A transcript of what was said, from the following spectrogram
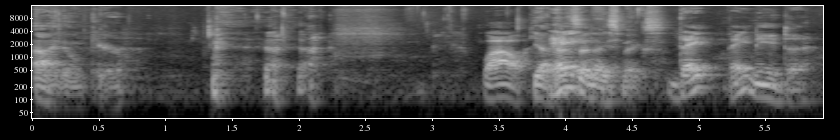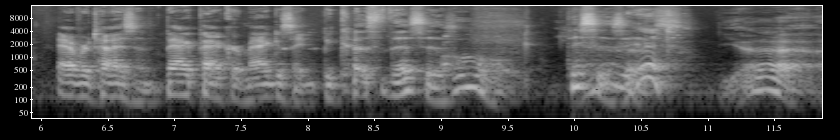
I don't care. Wow. Yeah, that's Hey, a nice mix. They they need to advertise in Backpacker magazine because this is Oh, this is it. yeah.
